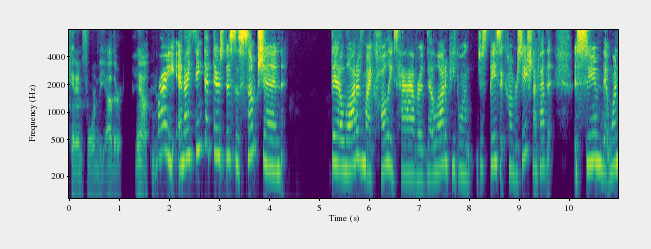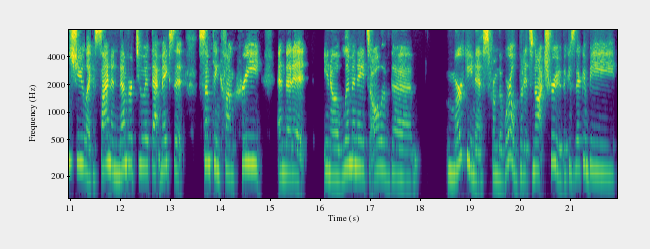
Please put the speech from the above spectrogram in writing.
can inform the other. Now, right, and I think that there's this assumption that a lot of my colleagues have or that a lot of people in just basic conversation i've had that assume that once you like assign a number to it that makes it something concrete and that it you know eliminates all of the murkiness from the world but it's not true because there can be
